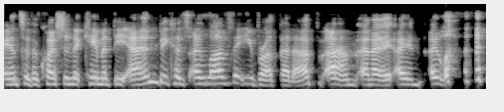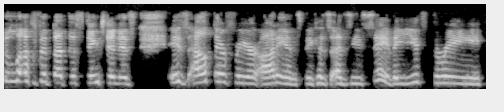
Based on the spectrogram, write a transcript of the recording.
answer the question that came at the end because I love that you brought that up, um, and I I, I, love, I love that that distinction is is out there for your audience because as you say, the U three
